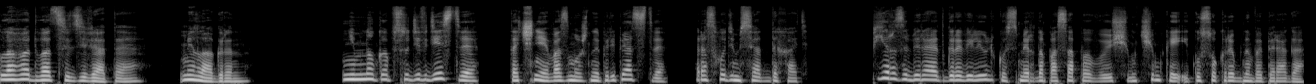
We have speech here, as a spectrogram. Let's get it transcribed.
Глава 29. Милагрен. Немного обсудив действия, точнее, возможные препятствия, расходимся отдыхать. Пьер забирает гравелюльку с мирно посапывающим чимкой и кусок рыбного пирога.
